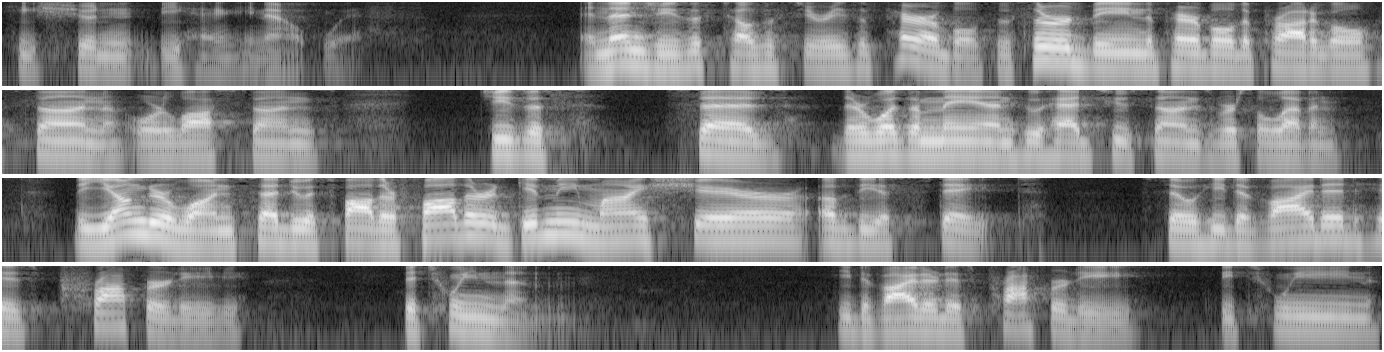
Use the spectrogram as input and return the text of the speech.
he shouldn't be hanging out with. And then Jesus tells a series of parables, the third being the parable of the prodigal son or lost sons. Jesus says, There was a man who had two sons, verse 11. The younger one said to his father, Father, give me my share of the estate. So he divided his property between them. He divided his property between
